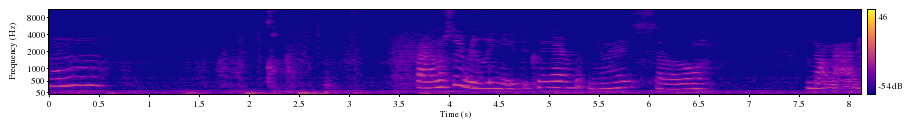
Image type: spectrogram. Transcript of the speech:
Uh, I honestly really need to clean it anyways, so I'm not mad.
